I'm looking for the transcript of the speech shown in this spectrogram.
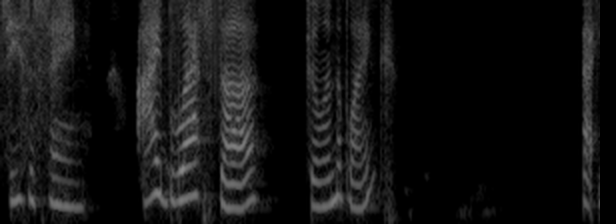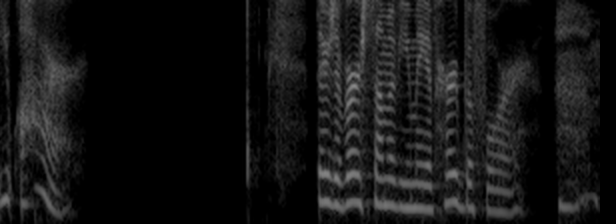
Jesus saying, I bless the fill in the blank that you are. There's a verse some of you may have heard before, um,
